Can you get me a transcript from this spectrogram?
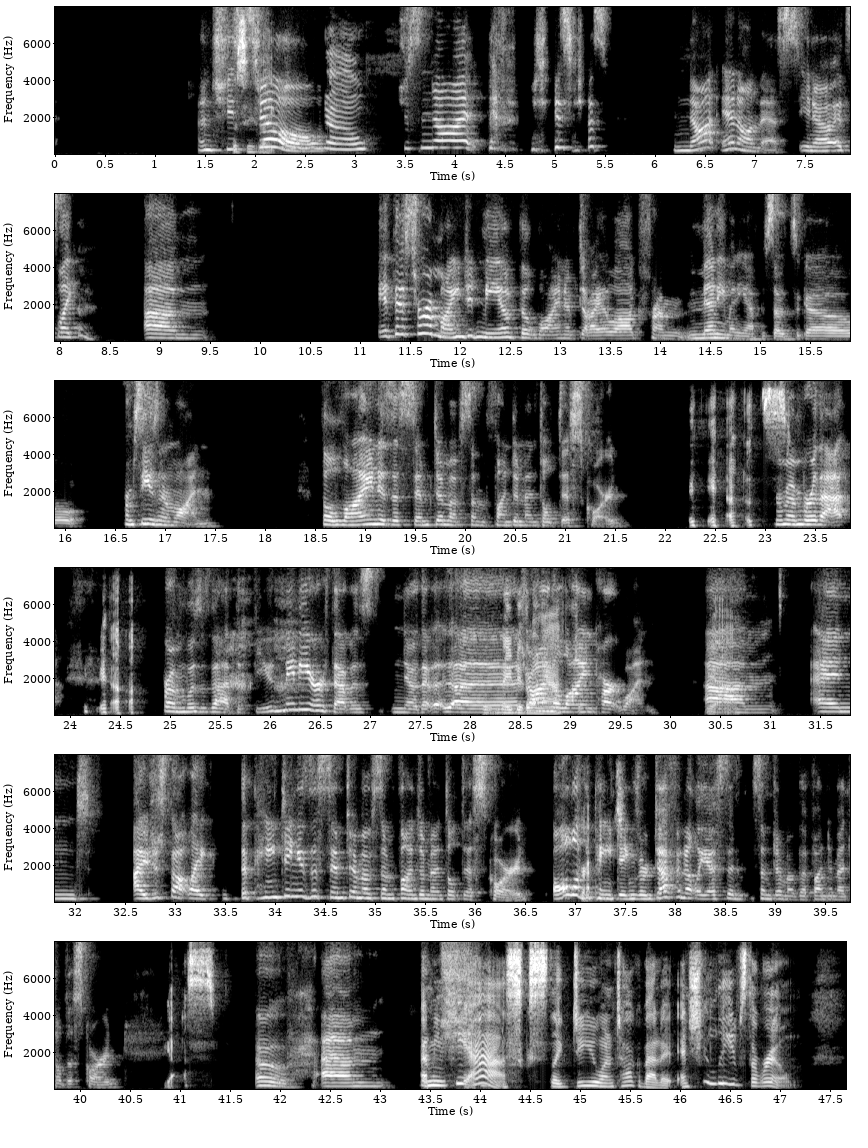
And she's still like, no, just not, she's just not in on this. You know, it's like, um, it this reminded me of the line of dialogue from many, many episodes ago from season one. The line is a symptom of some fundamental discord. Yes. Remember that? Yeah from was that the feud maybe or if that was no that uh maybe drawing the line part one yeah. um and i just thought like the painting is a symptom of some fundamental discord all of Correct. the paintings are definitely a sim- symptom of the fundamental discord yes oh um i mean he asks like do you want to talk about it and she leaves the room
